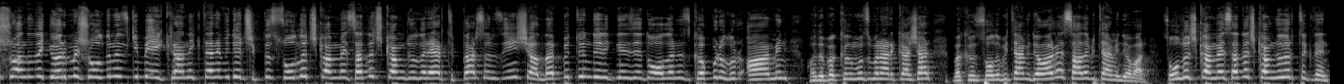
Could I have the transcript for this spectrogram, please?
Şu anda da görmüş olduğunuz gibi ekranda iki tane video çıktı. Solda çıkan ve sağda çıkan videoları eğer tıklarsanız inşallah bütün dediklerinize dualarınız kabul olur. Amin. Hadi bakalım o zaman arkadaşlar. Bakın solda bir tane video var ve sağda bir tane video var. Solda çıkan ve sağda çıkan videoları tıklayın.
